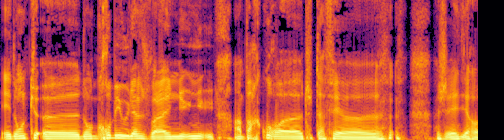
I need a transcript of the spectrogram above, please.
et donc euh, donc Robbie Williams voilà une, une- un parcours euh, tout à fait j'allais dire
